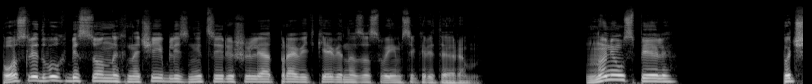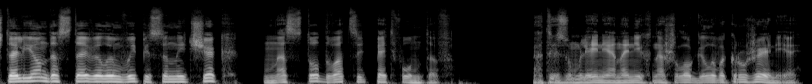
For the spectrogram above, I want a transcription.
После двух бессонных ночей близнецы решили отправить Кевина за своим секретером. Но не успели. Почтальон доставил им выписанный чек на 125 фунтов. От изумления на них нашло головокружение,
